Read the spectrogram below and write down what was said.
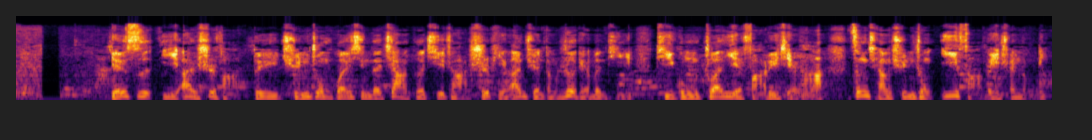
严丝以案释法，对群众关心的价格欺诈、食品安全等热点问题提供专业法律解答，增强群众依法维权能力。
